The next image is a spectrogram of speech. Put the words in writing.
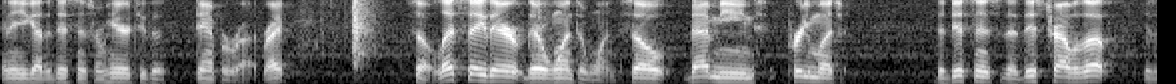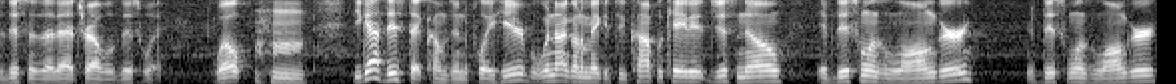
and then you got the distance from here to the damper rod, right? So let's say they're they're one to one. So that means pretty much the distance that this travels up is the distance that that travels this way. Well, hmm, you got this that comes into play here, but we're not going to make it too complicated. Just know if this one's longer, if this one's longer,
